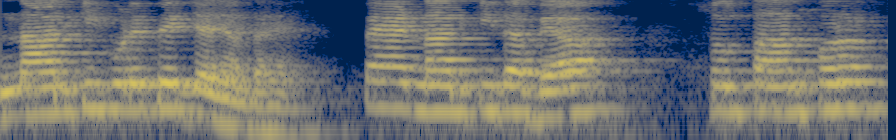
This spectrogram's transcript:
ਨਾਨਕੀ ਕੋਲੇ ਭੇਜਿਆ ਜਾਂਦਾ ਹੈ। ਭੈਣ ਨਾਨਕੀ ਦਾ ਵਿਆਹ ਸੁਲਤਾਨਪੁਰ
